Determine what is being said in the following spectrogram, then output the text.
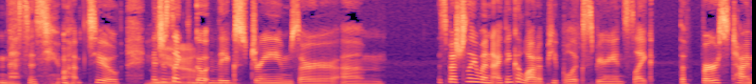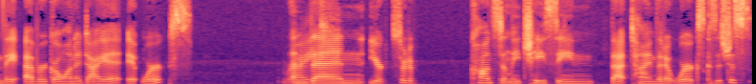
messes you up too. It's just Yeah. like go Mm-hmm. the extremes are um especially when I think a lot of people experience like the first time they ever go on a diet, it works. Right. And then you're sort of constantly chasing that time that it works because it's just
